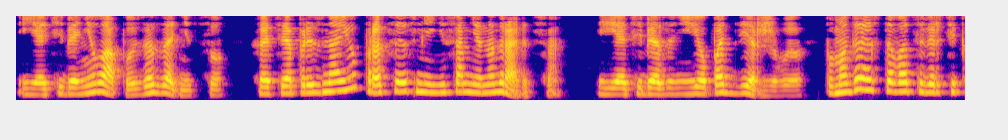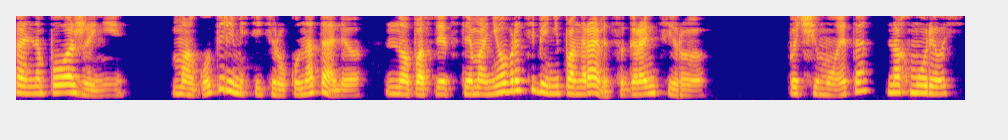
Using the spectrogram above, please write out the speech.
«Я тебя не лапаю за задницу, хотя, признаю, процесс мне, несомненно, нравится. Я тебя за нее поддерживаю, помогая оставаться в вертикальном положении. Могу переместить руку на талию, но последствия маневра тебе не понравятся, гарантирую. Почему это? Нахмурилась.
